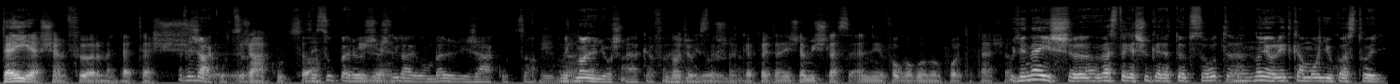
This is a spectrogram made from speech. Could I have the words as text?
teljesen förmedetes Ez egy zsákutca. zsákutca. Ez egy szuperősös világon belüli zsákutca, Igen. amit nagyon gyorsan el kell fejteni. Nagyon gyorsan szerintem. kell fejteni, és nem is lesz ennél fogva gondolom folytatása. Úgyhogy ne is vesztegessünk erre több szót. De. Nagyon ritkán mondjuk azt, hogy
